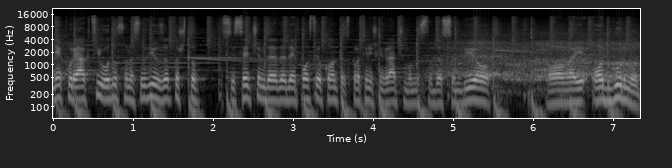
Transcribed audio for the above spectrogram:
neku reakciju u odnosu na sudiju zato što se sećam da, da, da je postao kontakt s protivničkim igračima, odnosno da sam bio ovaj, odgurnut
